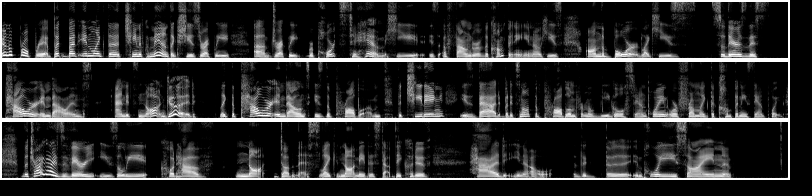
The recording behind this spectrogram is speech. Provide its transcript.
inappropriate but but in like the chain of command like she is directly um, directly reports to him he is a founder of the company you know he's on the board like he's so there's this power imbalance and it's not good like the power imbalance is the problem. The cheating is bad, but it's not the problem from a legal standpoint or from like the company standpoint. The Try Guys very easily could have not done this, like not made this step. They could have had, you know, the the employee sign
